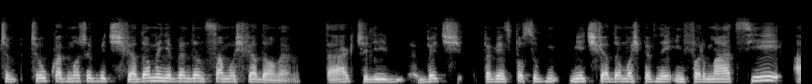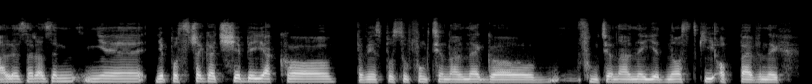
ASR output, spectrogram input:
czy, czy układ może być świadomy, nie będąc samoświadomym, tak? Czyli być w pewien sposób, mieć świadomość pewnej informacji, ale zarazem nie, nie postrzegać siebie jako pewien sposób funkcjonalnego, funkcjonalnej jednostki o pewnych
